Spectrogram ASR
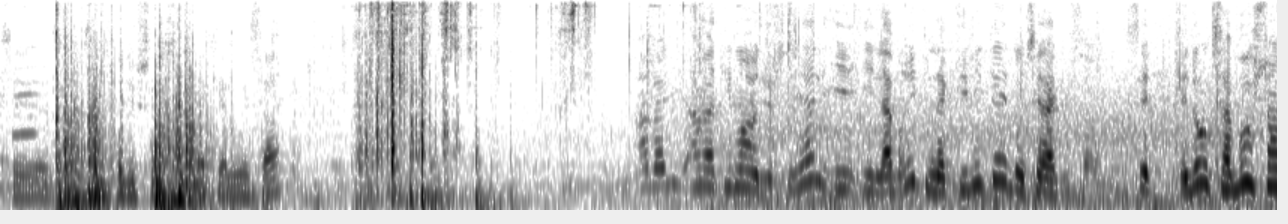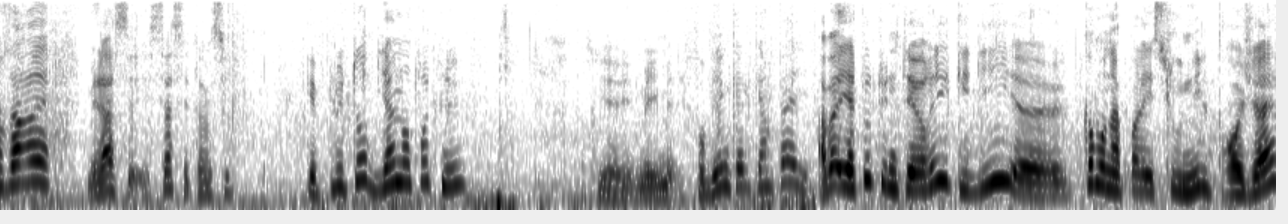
c'est une production de cinéma qui a loué ça. Un, bâtiment industriel, il, abrite une activité, donc c'est et donc ça bouge sans arrêt. Mais là, ça, c'est un site qui est plutôt bien entretenu. Mais il faut bien que quelqu'un paye. Ah bah, il y a toute une théorie qui dit, euh, comme on n'a pas les sous ni le projet,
